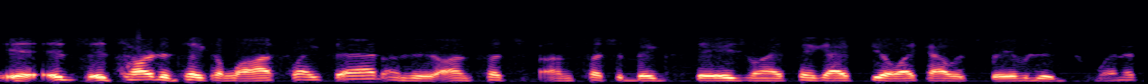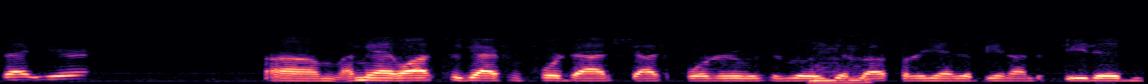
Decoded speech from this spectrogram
it's it's hard to take a loss like that under on such on such a big stage when I think I feel like I was favored to win it that year. Um, I mean, I lost to a guy from Fort Dodge, Josh Porter, who was a really mm-hmm. good wrestler. He ended up being undefeated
